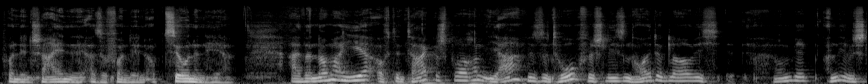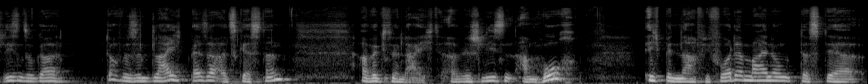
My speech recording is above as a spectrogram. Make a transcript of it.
von den Scheinen, also von den Optionen her. Aber nochmal hier auf den Tag gesprochen, ja, wir sind hoch, wir schließen heute, glaube ich, wir, ah, nee, wir schließen sogar, doch, wir sind leicht besser als gestern, aber wirklich nur leicht. Aber wir schließen am Hoch. Ich bin nach wie vor der Meinung, dass der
